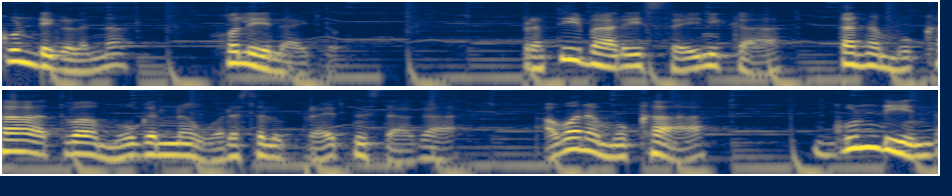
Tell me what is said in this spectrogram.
ಗುಂಡಿಗಳನ್ನು ಹೊಲಿಯಲಾಯಿತು. ಪ್ರತಿ ಬಾರಿ ಸೈನಿಕ ತನ್ನ ಮುಖ ಅಥವಾ ಮೂಗನ್ನು ಒರೆಸಲು ಪ್ರಯತ್ನಿಸಿದಾಗ ಅವನ ಮುಖ ಗುಂಡಿಯಿಂದ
